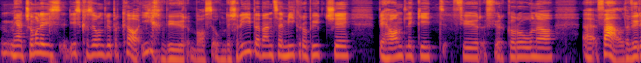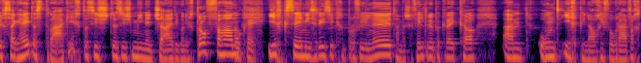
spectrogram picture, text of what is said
wir hatten schon mal eine Diskussion darüber gehabt. Ich würde was unterschreiben, wenn es eine Mikrobudgetbehandlung gibt für, für Corona. Äh, Fälle, dann würde ich sagen, hey, das trage ich, das ist, das ist meine Entscheidung, die ich getroffen habe. Okay. Ich sehe mein Risikoprofil nicht, haben wir schon viel darüber geredet. Ähm, und ich bin nach wie vor einfach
